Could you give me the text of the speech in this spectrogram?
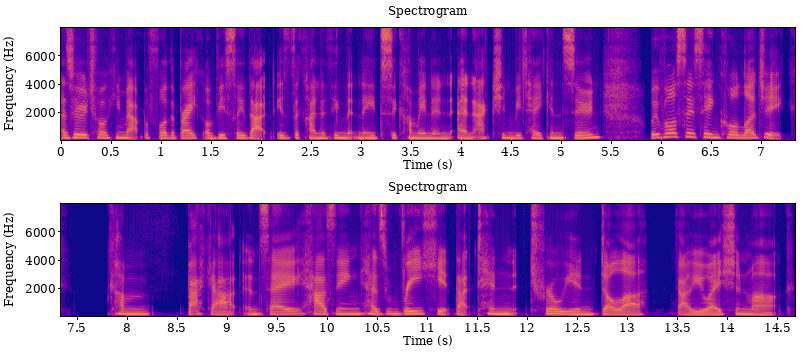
as we were talking about before the break. Obviously, that is the kind of thing that needs to come in and, and action be taken soon. We've also seen CoreLogic come back out and say housing has re hit that $10 trillion valuation mark.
